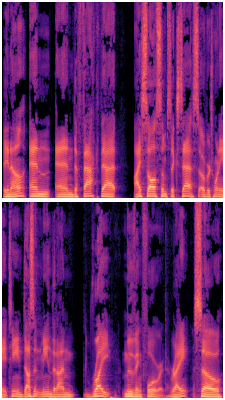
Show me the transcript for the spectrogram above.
you know, and and the fact that I saw some success over 2018 doesn't mean that I'm right moving forward, right? So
